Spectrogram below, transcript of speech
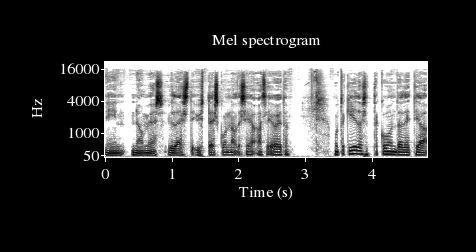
niin ne on myös yleisesti yhteiskunnallisia asioita. Mutta kiitos, että kuuntelit ja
